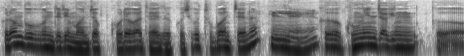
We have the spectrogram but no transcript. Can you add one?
그런 부분들이 먼저 고려가 돼야 될 것이고 두 번째는 네. 그 국민적인 그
